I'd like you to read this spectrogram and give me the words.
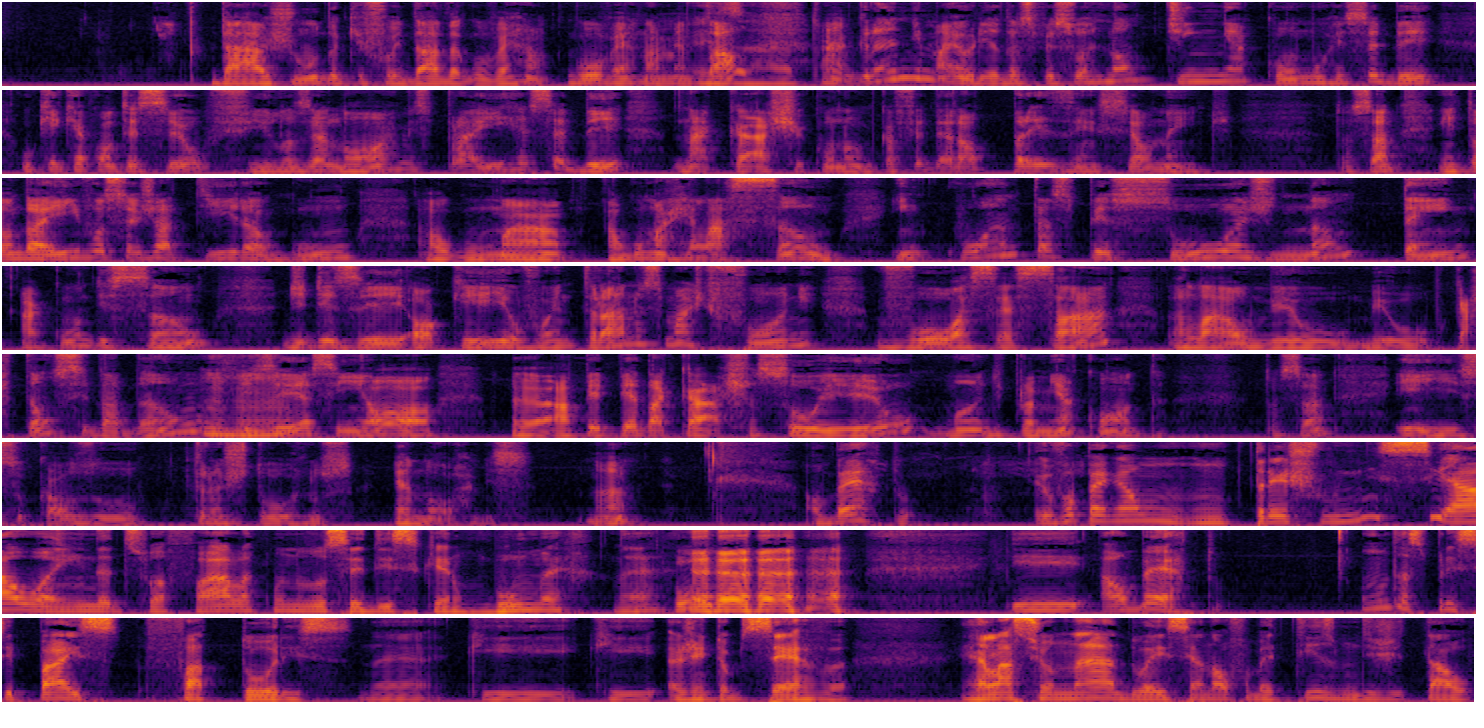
da ajuda que foi dada govern governamental, Exato. a grande maioria das pessoas não tinha como receber. O que, que aconteceu? Filas enormes para ir receber na Caixa Econômica Federal presencialmente. Tá certo? Então daí você já tira algum, alguma, alguma relação em quantas pessoas não têm a condição de dizer, ok, eu vou entrar no smartphone, vou acessar lá o meu, meu cartão cidadão Uhum. e dizer assim, ó, é, app da Caixa sou eu, mande para minha conta. Tá certo? E isso causou transtornos enormes. Né? Alberto, eu vou pegar um, um trecho inicial ainda de sua fala, quando você disse que era um boomer, né? Uh. e, Alberto, um dos principais fatores né, que, que a gente observa relacionado a esse analfabetismo digital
